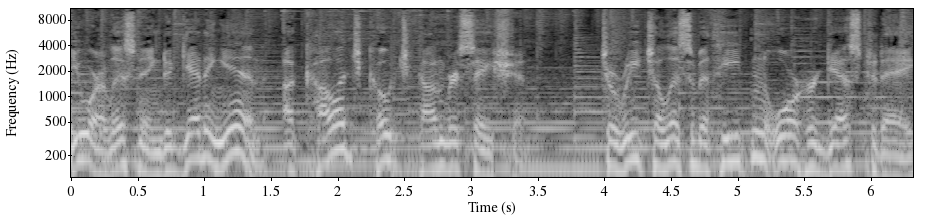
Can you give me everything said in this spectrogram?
You are listening to Getting In, a college coach conversation. To reach Elizabeth Heaton or her guest today,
